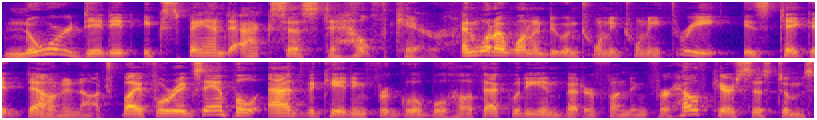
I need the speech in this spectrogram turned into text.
nor did it expand access to healthcare. And what I want to do in 2023 is take it down a notch by, for example, advocating for global health equity and better funding for healthcare systems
